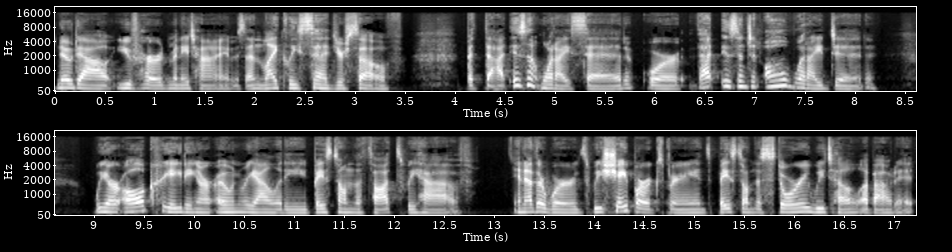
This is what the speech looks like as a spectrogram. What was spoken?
No doubt you've heard many times and likely said yourself, but that isn't what I said, or that isn't at all what I did. We are all creating our own reality based on the thoughts we have. In other words, we shape our experience based on the story we tell about it.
